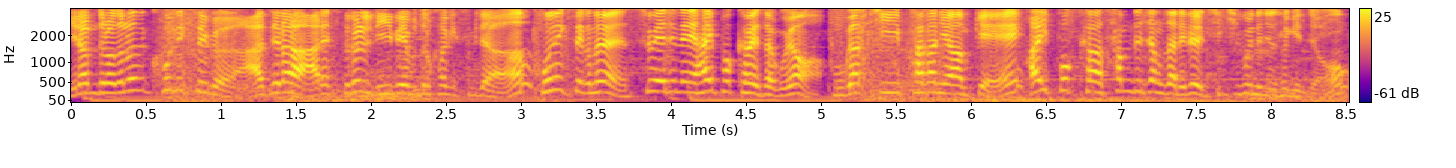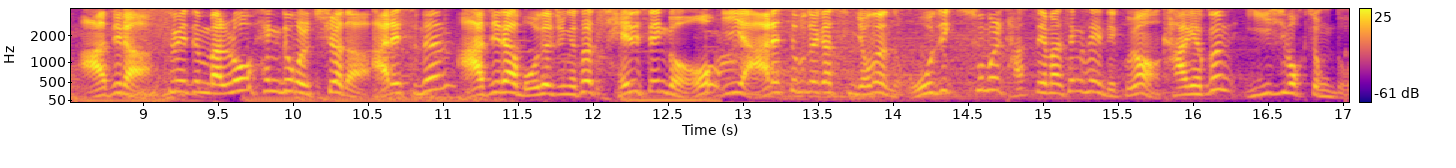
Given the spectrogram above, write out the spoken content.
여러분들 오늘은 코닉세그 아제라 RS를 리뷰해보도록 하겠습니다. 코닉세그는 스웨덴의 hypercar 회사고요. 부가티 파가니와 함께 hypercar 3대장 자리를 지키고 있는 녀석이죠. 아제라 스웨덴 말로 행동을 취하다. RS는 아제라 모델 중에서 제일 센거 이 RS 모델 같은 경우는 오직 25대만 생산이 됐고요. 가격은 20억 정도.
